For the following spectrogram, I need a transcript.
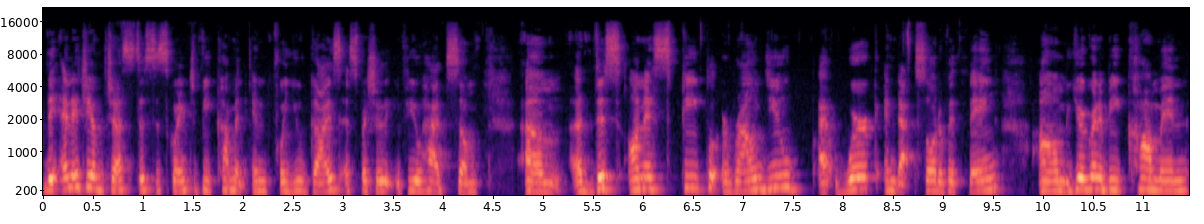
the energy of justice is going to be coming in for you guys, especially if you had some um, uh, dishonest people around you at work and that sort of a thing. Um, you're going to be coming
